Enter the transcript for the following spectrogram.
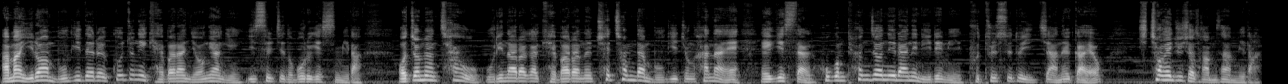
아마 이러한 무기들을 꾸준히 개발한 영향이 있을지도 모르겠습니다. 어쩌면 차후 우리나라가 개발하는 최첨단 무기 중 하나에 애기살 혹은 편전이라는 이름이 붙을 수도 있지 않을까요? 시청해주셔서 감사합니다.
